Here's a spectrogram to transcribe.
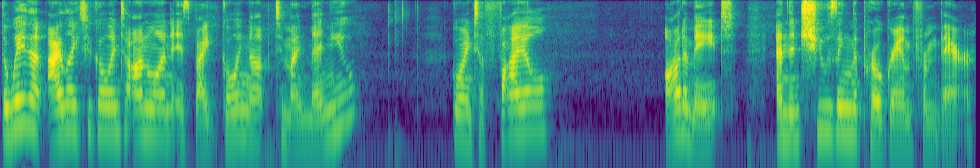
The way that I like to go into ON1 is by going up to my menu going to File, Automate, and then choosing the program from there.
